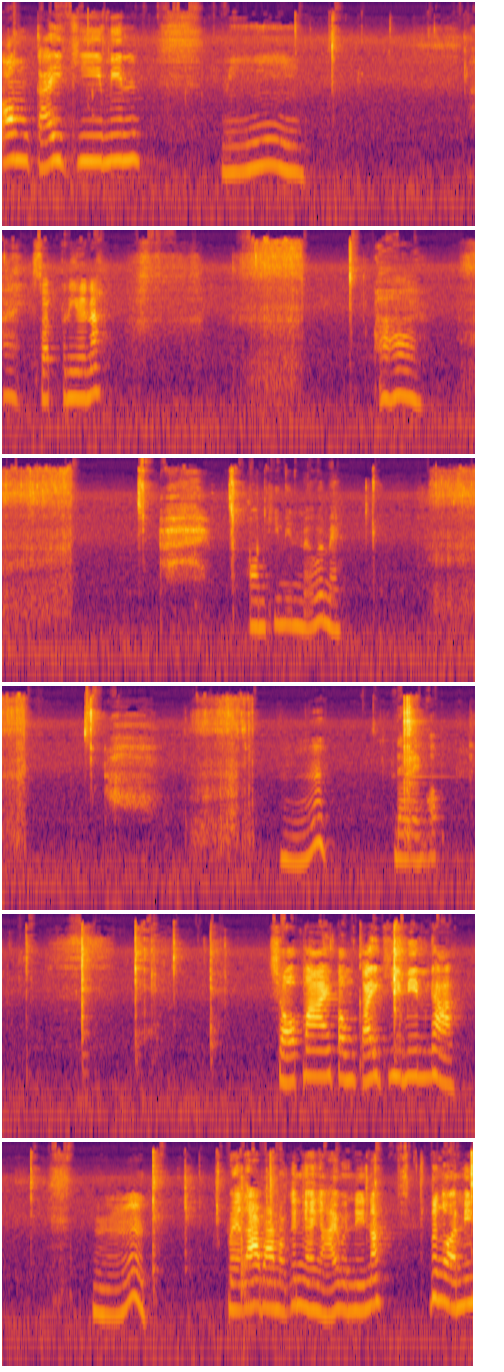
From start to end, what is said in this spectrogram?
ต้มไก่คีมิน นี่ให้สดพอดีเลยนะอ้หอมคีมินไหมเว้ยแม่หืมได้แรงออกชอบไม้ต้มไก่คีมินค่ะหืมแม่ลาพามากินง่ายๆวันนี้นะซึ่งอันนี้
